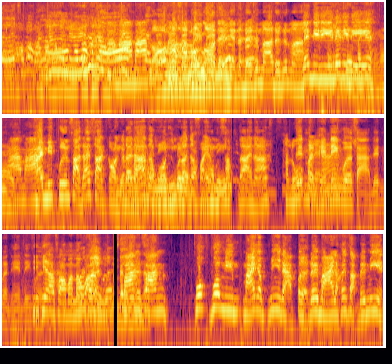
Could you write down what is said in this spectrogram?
เลยเขาบอกว่ารอมามามารอรอรอรอใจเย็นนะเดินขึ้นมาเดินขึ้นมา เล่นดีๆเล่นดีๆมามาใครมีปืนสาดได้สาดก่อนก็ได้นะ แต่พอถึงเวลาจะไฟท์มึงสับได้นะทะลุเล่นเหมือนไปเทลยนนิ่งเวอร์สามเล่นเหมือนเทนนิ่งที่ที่เราซ้อมมันเมื่อวานฟังฟังพวกพวกมีไม้กับมีดอะเปิดด้วยไม้แล้วค่อยสับด้วยมีด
